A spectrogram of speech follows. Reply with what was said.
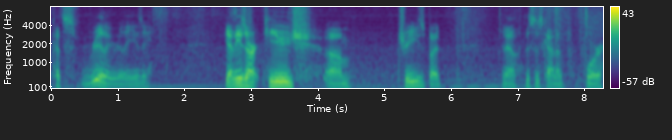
Cuts really, really easy. Yeah, these aren't huge um, trees, but you know, this is kind of for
